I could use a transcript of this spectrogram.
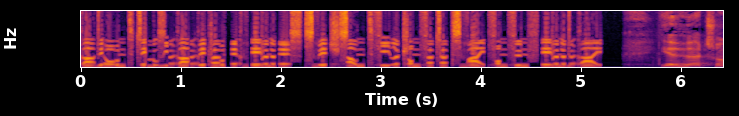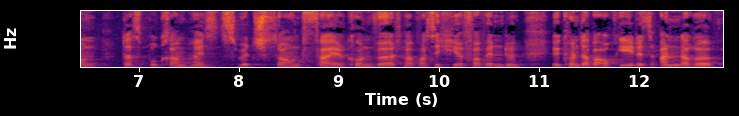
Radio und C Musik Ebene S. Switch Sound. Viele Konverter 2 von 5 Ebene 3 Ihr hört schon, das Programm heißt Switch Sound File Converter, was ich hier verwende. Ihr könnt aber auch jedes andere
